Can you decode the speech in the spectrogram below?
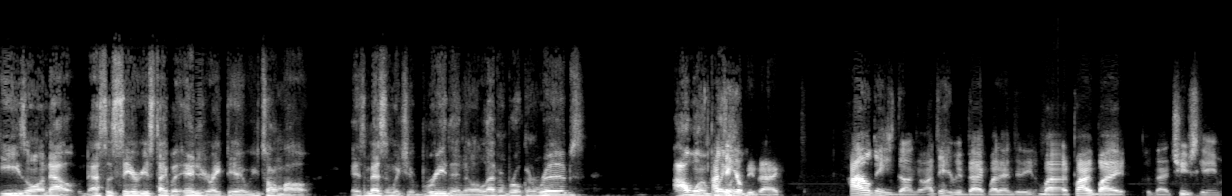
ease on out. That's a serious type of injury right there. We're talking about it's messing with your breathing and 11 broken ribs. I wouldn't. I think he'll be back. I don't think he's done though. I think he'll be back by the end of the by probably by that Chiefs game.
